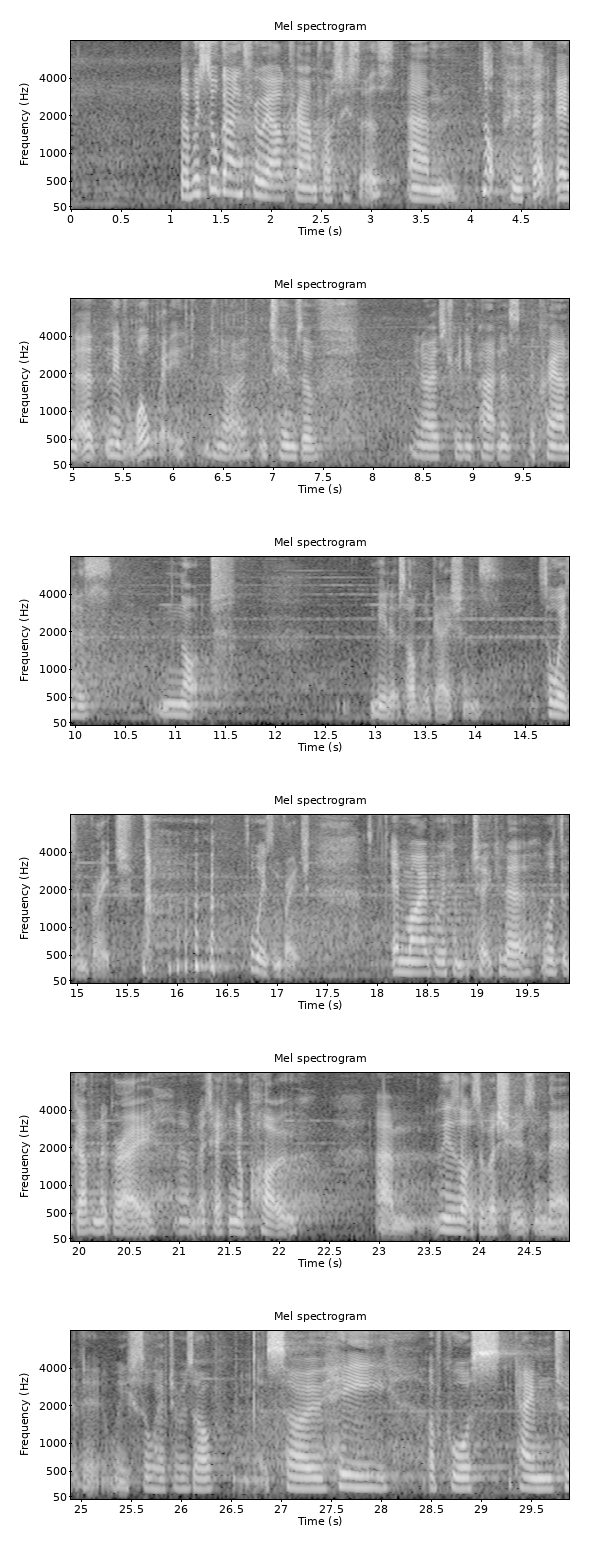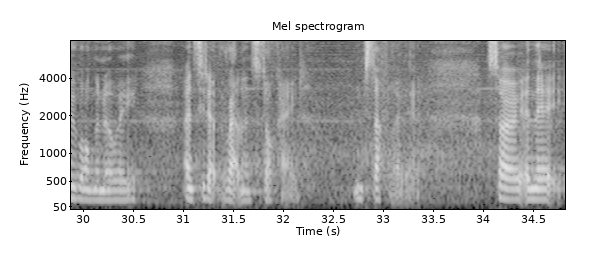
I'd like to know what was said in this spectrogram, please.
So we're still going through our Crown processes, um, not perfect, and it never will be, you know, in terms of, you know, as treaty partners, the Crown has not met its obligations. It's always in breach. it's always in breach. In my work in particular, with the Governor Grey um, attacking a PO, um, there's lots of issues in that that we still have to resolve. So he, of course, came to Wanganui and set up the Rutland Stockade and stuff like that. So, and that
